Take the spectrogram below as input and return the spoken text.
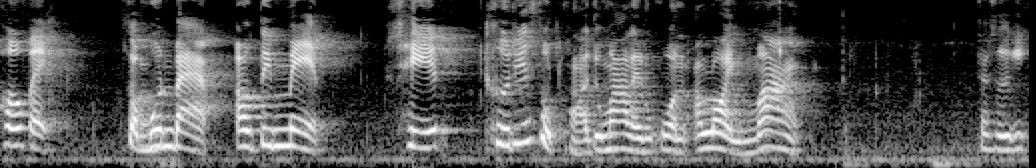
perfect สมบูรณ์แบบ ultimate ชีสคือที่สุดของอาจูมาเลยทุกคน อร่อยมาก จะซื้ออีก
